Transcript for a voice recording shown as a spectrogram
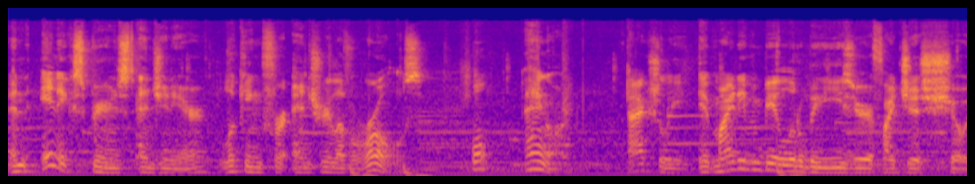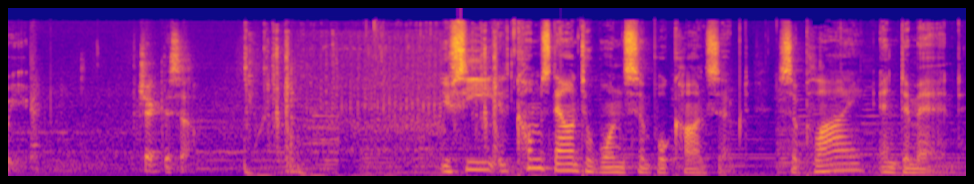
an inexperienced engineer looking for entry level roles. Well, hang on. Actually, it might even be a little bit easier if I just show you. Check this out. You see, it comes down to one simple concept supply and demand.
